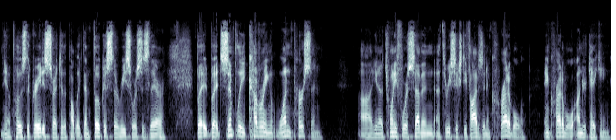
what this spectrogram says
you know pose the greatest threat to the public, then focus their resources there. But but simply covering one person uh, you know, 24 7, uh, 365 is an incredible, incredible undertaking.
